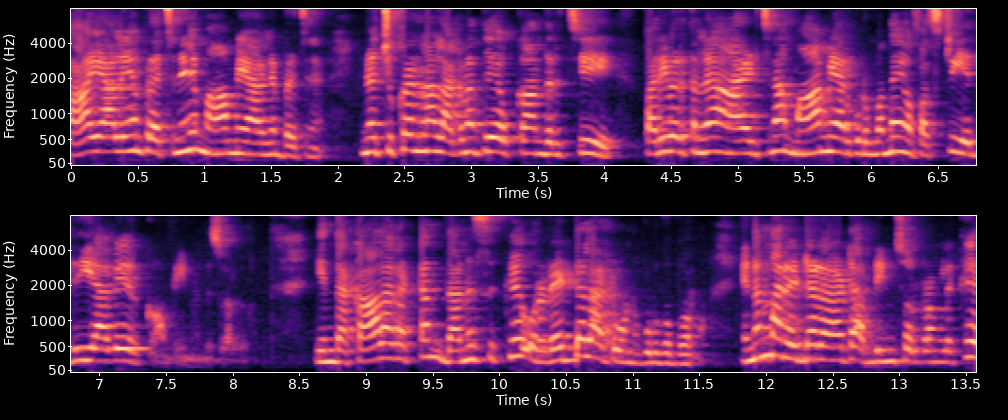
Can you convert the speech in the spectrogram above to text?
தாயாலையும் பிரச்சனையும் மாமியார்லையும் பிரச்சனை. இன்னும் சுக்கரன்லாம் லக்னத்திலே உட்காந்துருச்சு பரிவர்த்தனைலாம் ஆயிடுச்சுன்னா மாமியார் குடும்பம் தான் இவன் ஃபஸ்ட்டு எதிரியாகவே இருக்கும் அப்படின்னு வந்து சொல்லலாம். இந்த காலகட்டம் தனுசுக்கு ஒரு ரெட் அலர்ட் ஒன்று கொடுக்க போகிறோம் என்னம்மா ரெட் அலர்ட் அப்படின்னு சொல்கிறவங்களுக்கு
